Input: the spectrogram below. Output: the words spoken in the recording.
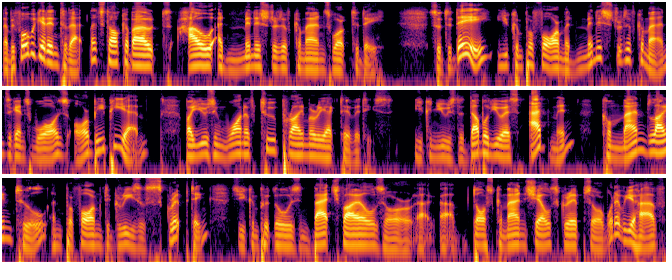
Now before we get into that, let's talk about how administrative commands work today. So today you can perform administrative commands against WAS or BPM by using one of two primary activities. You can use the WS admin command line tool and perform degrees of scripting. So you can put those in batch files or uh, uh, DOS command shell scripts or whatever you have.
